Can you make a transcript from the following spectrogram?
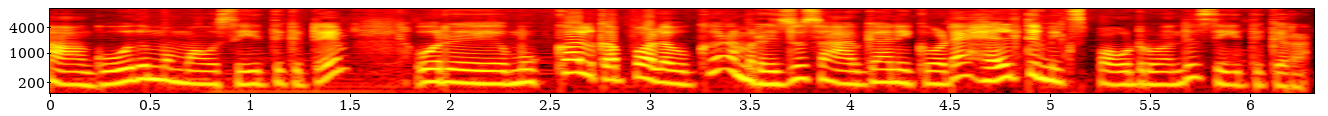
நான் கோதுமை மாவு சேர்த்துக்கிட்டு ஒரு முக்கால் கப் அளவுக்கு நம்ம ரெசூஸ் ஆர்கானிக்கோட ஹெல்த் மிக்ஸ் பவுடர் வந்து சேர்த்துக்கிறேன்.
